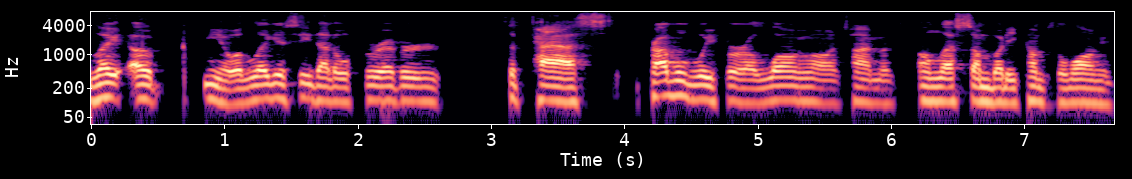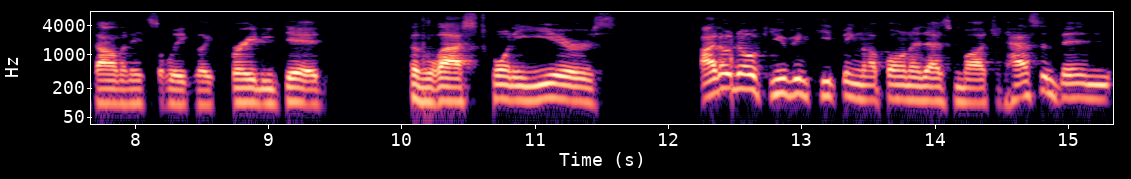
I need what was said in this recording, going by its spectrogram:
like a you know, a legacy that'll forever surpass probably for a long, long time, unless somebody comes along and dominates the league like Brady did for the last 20 years. I don't know if you've been keeping up on it as much. It hasn't been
